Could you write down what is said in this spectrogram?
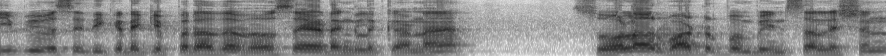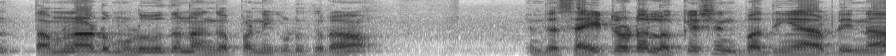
இபி வசதி கிடைக்கப்பெறாத விவசாய இடங்களுக்கான solar water pump installation Tamil Nadu முழுவதும் நாங்கள் பண்ணி கொடுக்குறோம். இந்த சைட்டோட லொக்கேஷன் பார்த்தீங்க அப்படின்னா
